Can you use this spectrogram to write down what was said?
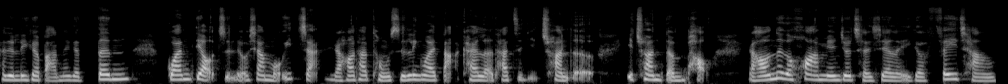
他就立刻把那个灯关掉，只留下某一盏，然后他同时另外打开了他自己串的一串灯泡。然后那个画面就呈现了一个非常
